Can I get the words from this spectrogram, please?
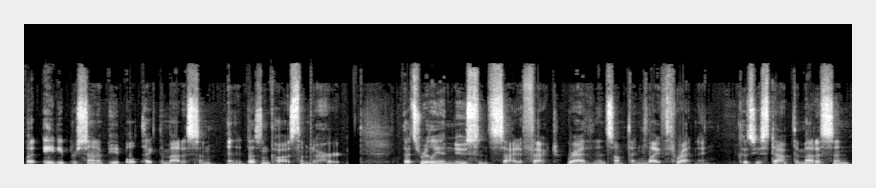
But 80% of people take the medicine and it doesn't cause them to hurt. That's really a nuisance side effect rather than something life threatening because you stop the medicine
